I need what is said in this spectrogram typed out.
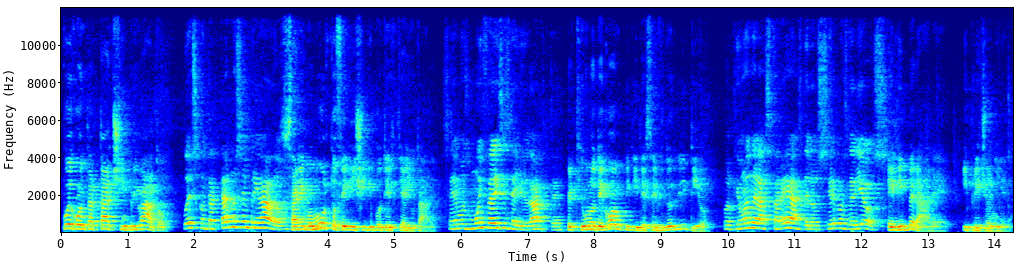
puoi contattarci in privato. puedes contactarnos en privado. Saremo molto felici di poterti aiutare, Seremos muy felices de ayudarte, perché uno dei compiti dei servitori di Dio porque una de las tareas de los siervos de Dios è liberare i prigionieri,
